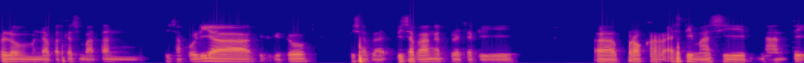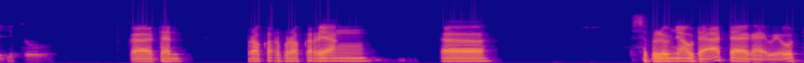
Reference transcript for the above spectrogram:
belum mendapat kesempatan bisa kuliah gitu-gitu bisa bisa banget belajar di eh, proker estimasi nanti gitu. Ke, dan proker-proker yang eh, sebelumnya udah ada kayak WOD,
